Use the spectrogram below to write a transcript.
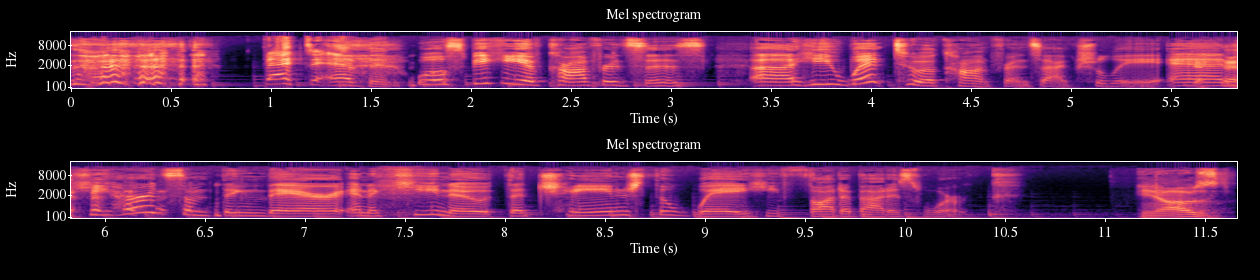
back to Evan. Well, speaking of conferences, uh, he went to a conference actually, and he heard something there in a keynote that changed the way he thought about his work. You know, I was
